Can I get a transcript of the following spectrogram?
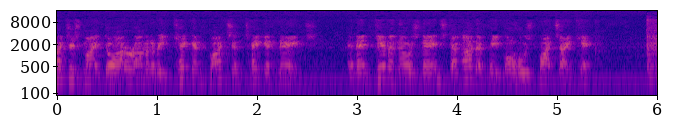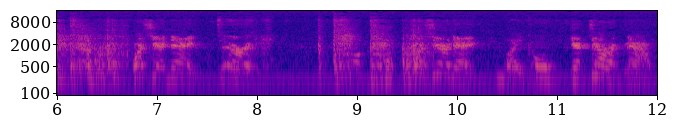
touches my daughter, I'm gonna be kicking butts and taking names. And then giving those names to other people whose butts I kick. What's your name? Derek. What's your name? Michael. You're Derek now.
